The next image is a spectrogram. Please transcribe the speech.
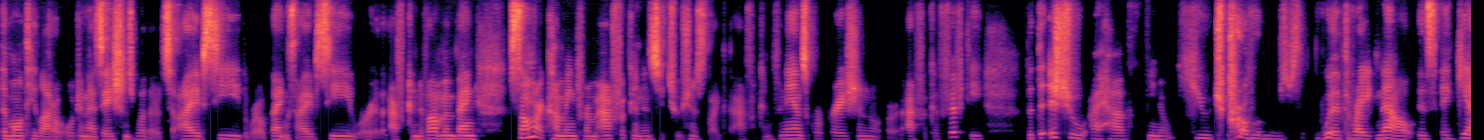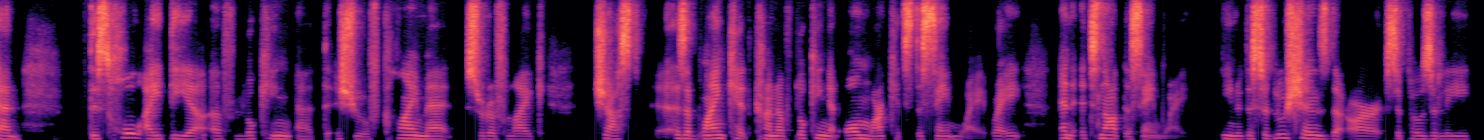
the multilateral organizations, whether it's the IFC, the World Bank's IFC, or the African Development Bank. Some are coming from African institutions like the African Finance Corporation or Africa 50. But the issue I have, you know, huge problems with right now is again, this whole idea of looking at the issue of climate sort of like just as a blanket kind of looking at all markets the same way, right? And it's not the same way. You know, the solutions that are supposedly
